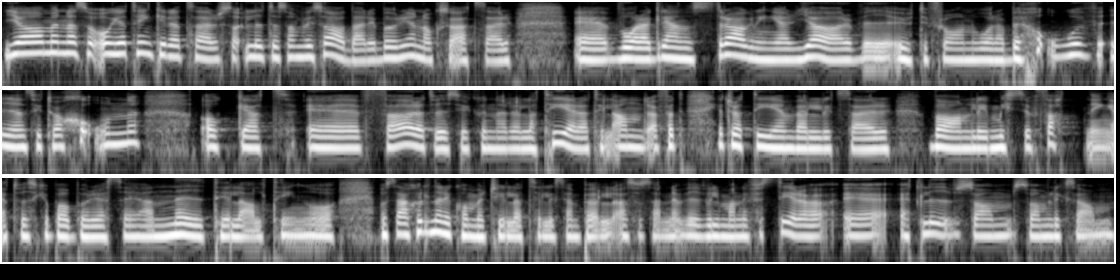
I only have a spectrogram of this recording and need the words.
Ja, men alltså, och jag tänker att så här, så, lite som vi sa där i början också att så här, eh, våra gränsdragningar gör vi utifrån våra behov i en situation och att eh, för att vi ska kunna relatera till andra. För jag tror att det är en väldigt så här, vanlig missuppfattning att vi ska bara börja säga nej till allting och, och särskilt när det kommer till att till exempel alltså så här, när vi vill manifestera eh, ett liv som, som liksom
